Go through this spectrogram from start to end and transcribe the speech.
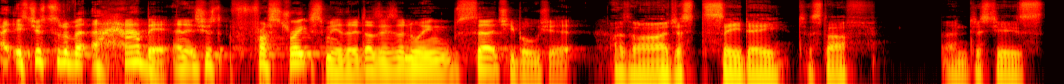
it's just sort of a, a habit, and it just frustrates me that it does this annoying searchy bullshit. I don't know. I just CD to stuff and just use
